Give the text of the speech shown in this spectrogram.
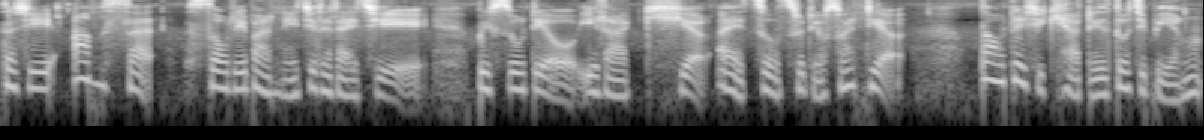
但是暗杀苏里曼尼即个代志，必须着伊拉克爱做出着选择，到底是徛伫倒一边？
